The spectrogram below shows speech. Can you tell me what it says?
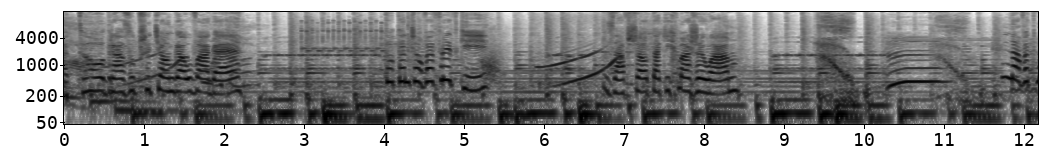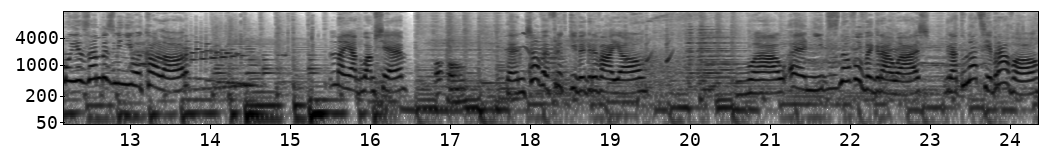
A to od razu przyciąga uwagę. To tęczowe frytki. Zawsze o takich marzyłam. Nawet moje zęby zmieniły kolor. Najadłam się. Tęczowe frytki wygrywają. Wow, Enid, znowu wygrałaś. Gratulacje, brawo.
